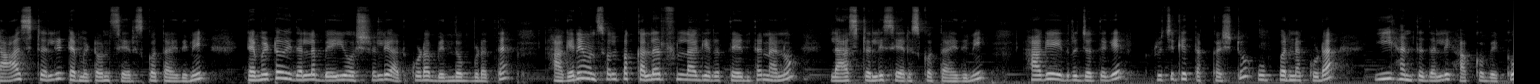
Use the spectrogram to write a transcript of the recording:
ಲಾಸ್ಟಲ್ಲಿ ಟೊಮೆಟೊನ ಸೇರಿಸ್ಕೊತಾ ಇದ್ದೀನಿ. ಟೊಮೆಟೊ ಇದೆಲ್ಲ ಬೇಯೋ ಅಷ್ಟರಲ್ಲಿ ಅದು ಕೂಡ ಬೆಂದೋಗ್ಬಿಡುತ್ತೆ. ಹಾಗೆಯೇ ಒಂದು ಸ್ವಲ್ಪ ಕಲರ್ಫುಲ್ಲಾಗಿರುತ್ತೆ ಅಂತ ನಾನು ಲಾಸ್ಟಲ್ಲಿ ಸೇರಿಸ್ಕೊತಾ ಇದ್ದೀನಿ. ಹಾಗೆ ಇದ್ರ ಜೊತೆಗೆ ರುಚಿಗೆ ತಕ್ಕಷ್ಟು ಉಪ್ಪನ್ನು ಕೂಡ ಈ ಹಂತದಲ್ಲಿ ಹಾಕ್ಕೋಬೇಕು.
